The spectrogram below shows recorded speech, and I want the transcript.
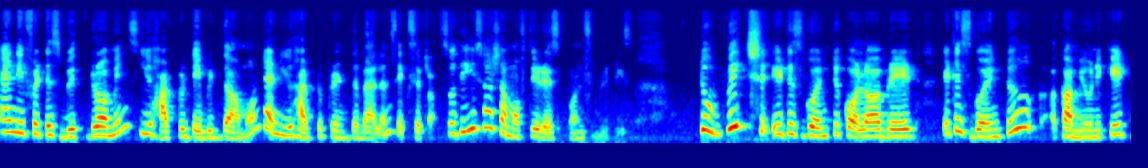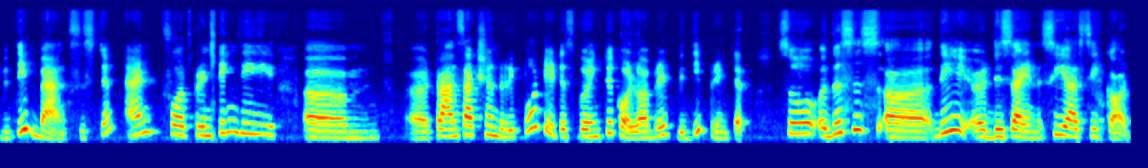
And if it is withdraw means you have to debit the amount and you have to print the balance, etc. So these are some of the responsibilities to which it is going to collaborate it is going to communicate with the bank system and for printing the um, uh, transaction report it is going to collaborate with the printer. So uh, this is uh, the uh, design crc card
